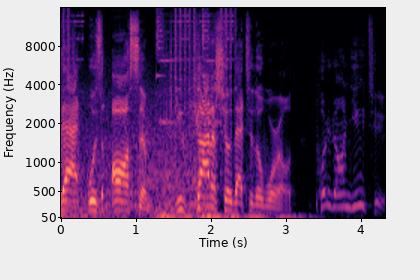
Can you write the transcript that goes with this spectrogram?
That was awesome. You gotta show that to the world. Put it on YouTube.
